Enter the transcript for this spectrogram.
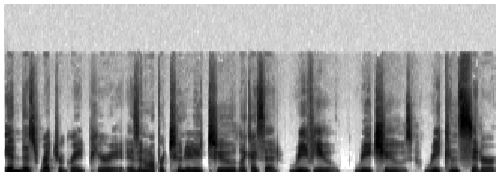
in this retrograde period is an opportunity to like i said review re-choose reconsider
